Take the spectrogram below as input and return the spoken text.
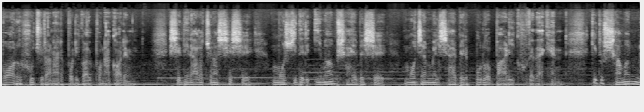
বড় হুজুর আনার পরিকল্পনা করেন। সেদিন আলোচনা শেষে মসজিদের ইমাম সাহেব এসে মোজাম্মেল সাহেবের পুরো বাড়ি ঘুরে দেখেন। কিন্তু সামান্য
